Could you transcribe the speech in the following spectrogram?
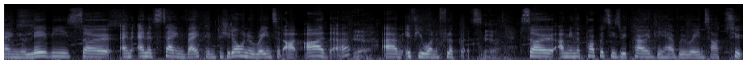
paying Yes. your levies, so Yes. and and it's staying vacant because you don't want to rent it out either. Yeah. Um, if you want to flip it. Yeah. So I mean, the properties we currently have, we rent out too.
